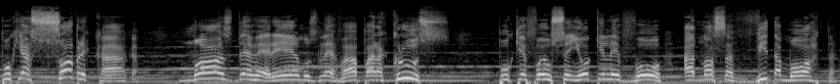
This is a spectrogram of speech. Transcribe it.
porque a sobrecarga nós deveremos levar para a cruz, porque foi o Senhor que levou a nossa vida morta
